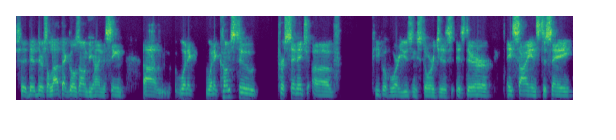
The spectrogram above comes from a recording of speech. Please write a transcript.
So there's a lot that goes on behind the scene um, when it when it comes to percentage of people who are using storages. Is there a science to say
